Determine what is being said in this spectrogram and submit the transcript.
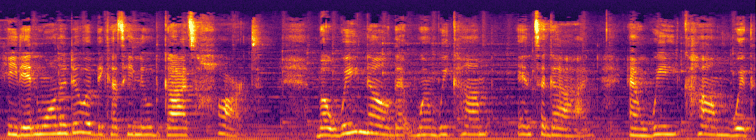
he didn't want to do it because he knew God's heart. But we know that when we come into God and we come with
